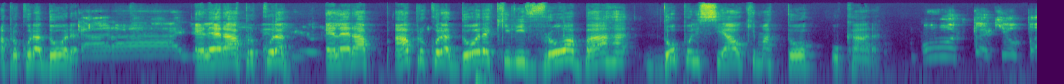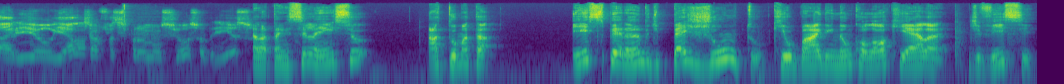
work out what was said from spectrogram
a procuradora. Caralho! Ela era a procuradora ela era a, a, procuradora que livrou a barra do policial que matou o cara. Puta que eu pariu! E ela já se pronunciou sobre isso? Ela tá em silêncio. A turma tá esperando de pé junto que o Biden não coloque ela de vice.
